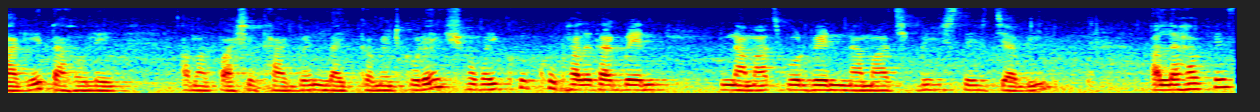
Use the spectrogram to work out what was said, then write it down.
লাগে তাহলে আমার পাশে থাকবেন লাইক কমেন্ট করে সবাই খুব খুব ভালো থাকবেন। নামাজ পড়বেন, নামাজ বেহেস্তের যাবি আল্লাহ হাফিজ,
